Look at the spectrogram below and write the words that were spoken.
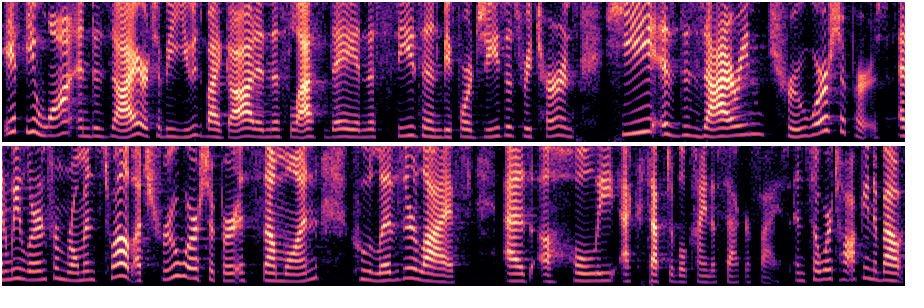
if you want and desire to be used by God in this last day, in this season before Jesus returns, He is desiring true worshipers. And we learn from Romans 12 a true worshiper is someone who lives their life as a holy, acceptable kind of sacrifice. And so we're talking about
